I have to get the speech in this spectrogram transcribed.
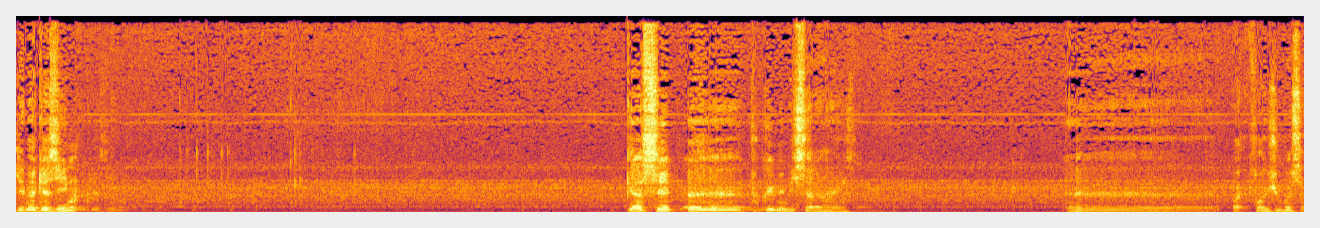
les magazines. Classé. Euh, pourquoi il m'a mis ça là euh, Ouais, il faudrait que je vois ça.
